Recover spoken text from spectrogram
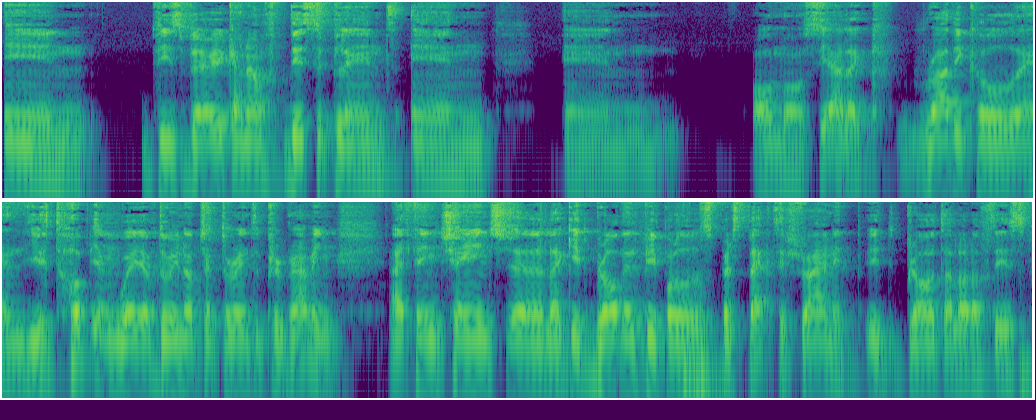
in this very kind of disciplined and and almost yeah like radical and utopian way of doing object oriented programming i think changed uh, like it broadened people's perspectives right? And it, it brought a lot of this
